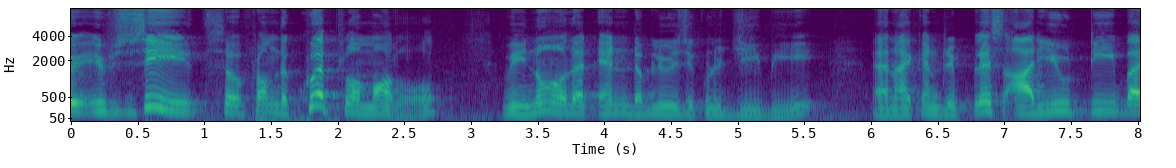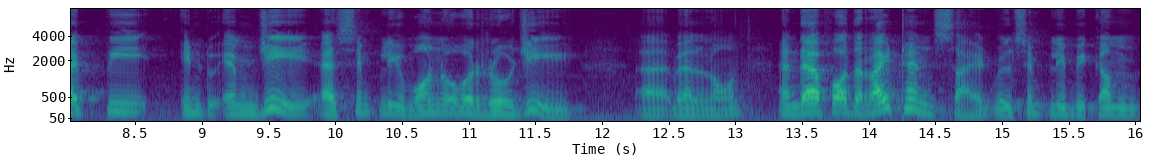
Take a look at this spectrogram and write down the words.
if you see, so from the Couette flow model, we know that n w is equal to g b and I can replace R u t by p into m g as simply 1 over rho g uh, well known. And therefore, the right hand side will simply become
